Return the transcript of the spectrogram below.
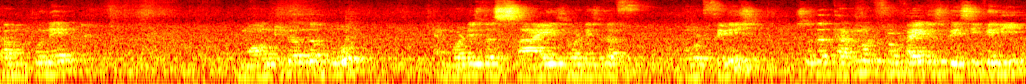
component mounted on the board and what is the size, what is the board finish. So the thermal profile is basically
